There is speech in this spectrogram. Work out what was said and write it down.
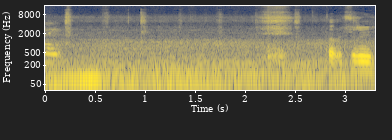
Right. 33.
